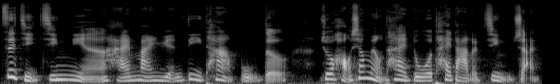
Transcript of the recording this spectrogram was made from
自己今年还蛮原地踏步的，就好像没有太多太大的进展。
